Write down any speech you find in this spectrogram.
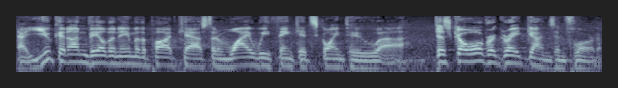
Now, you can unveil the name of the podcast and why we think it's going to uh, just go over great guns in Florida.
